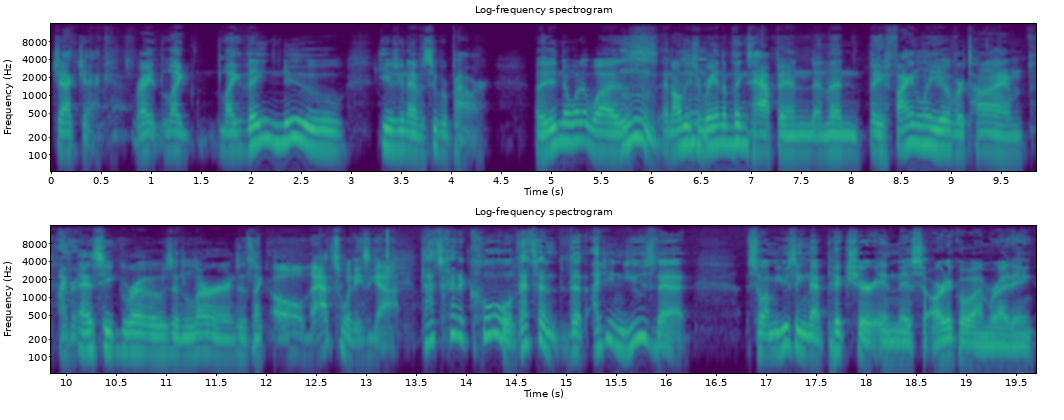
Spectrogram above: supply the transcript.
Jack Jack, right? Like like they knew he was going to have a superpower, but they didn't know what it was, Mm, and all these random things happened, and then they finally, over time, re- as he grows and learns, it's like, oh, that's what he's got. That's kind of cool. That's a that I didn't use that. So I'm using that picture in this article I'm writing,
